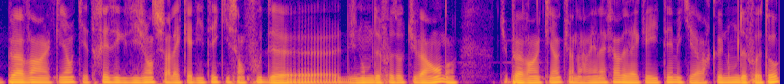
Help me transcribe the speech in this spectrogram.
peux avoir un client qui est très exigeant sur la qualité, qui s'en fout de- du nombre de photos que tu vas rendre. Tu peux avoir un client qui en a rien à faire de la qualité, mais qui va avoir que le nombre de photos.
